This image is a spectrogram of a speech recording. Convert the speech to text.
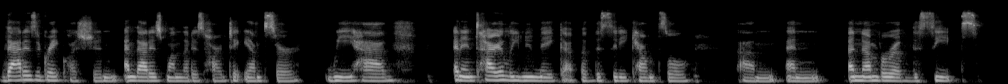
That is a great question, and that is one that is hard to answer. We have an entirely new makeup of the city council, um, and a number of the seats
